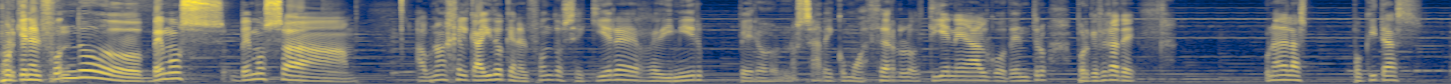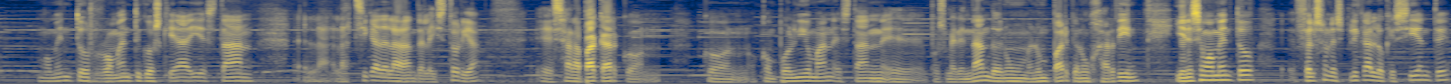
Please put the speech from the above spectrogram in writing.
Porque en el fondo vemos, vemos a, a un ángel caído que en el fondo se quiere redimir pero no sabe cómo hacerlo, tiene algo dentro, porque fíjate, una de las poquitas momentos románticos que hay están la, chica de la, de la historia, eh, Sarah Packard, con, con, Paul Newman, están eh, pues merendando en un, en un parque, en un jardín, y en ese momento eh, Felson explica lo que siente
